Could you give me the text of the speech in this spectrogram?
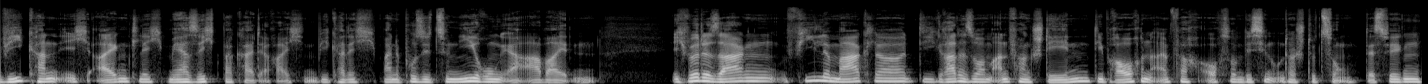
wie kann ich eigentlich mehr Sichtbarkeit erreichen? Wie kann ich meine Positionierung erarbeiten? Ich würde sagen, viele Makler, die gerade so am Anfang stehen, die brauchen einfach auch so ein bisschen Unterstützung. Deswegen,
